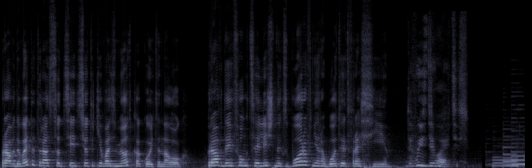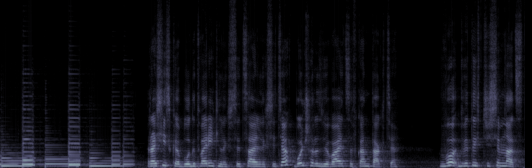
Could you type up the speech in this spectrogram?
Правда, в этот раз соцсеть все-таки возьмет какой-то налог. Правда, и функция личных сборов не работает в России. Да вы издеваетесь. Российская благотворительность в социальных сетях больше развивается ВКонтакте. В 2017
